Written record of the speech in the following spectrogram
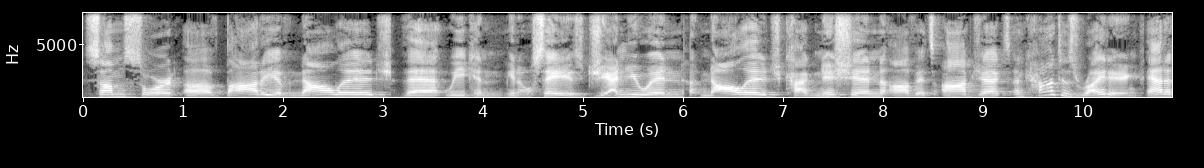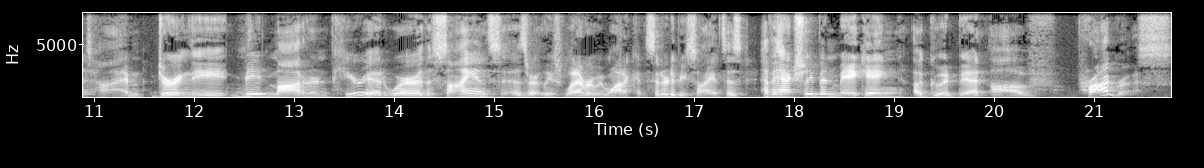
some sort of body of knowledge that we can, you know, say is genuine knowledge, cognition of its objects. And Kant is writing at a time during the mid-modern period where the sciences, or at least whatever we want to consider to be sciences, have actually been making a good bit of progress.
